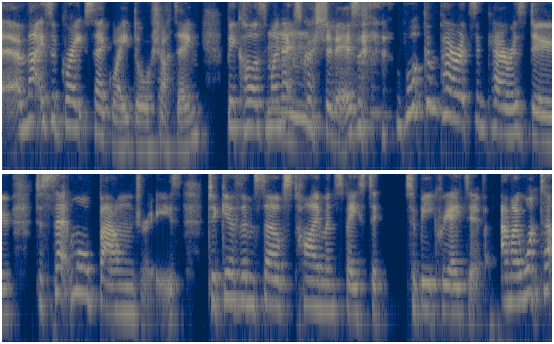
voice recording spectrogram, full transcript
and that is a great segue, door shutting, because my mm. next question is what can parents and carers do to set more boundaries to give themselves time and space to, to be creative? And I want to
